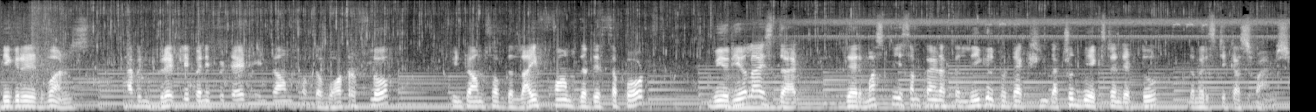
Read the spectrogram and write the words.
degraded ones have been greatly benefited in terms of the water flow, in terms of the life forms that they support. We realized that there must be some kind of a legal protection that should be extended to the Myristica swamps.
